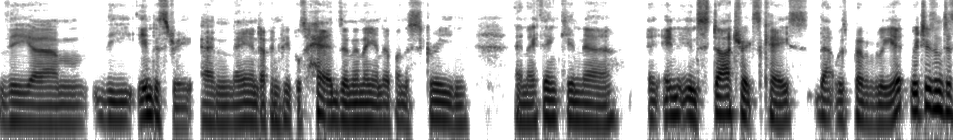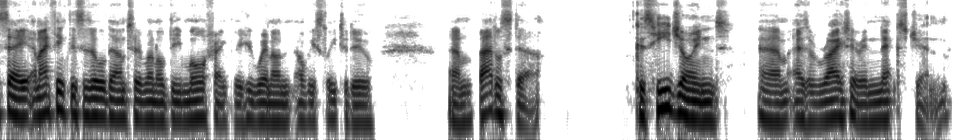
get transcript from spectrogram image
the um, the industry and they end up in people's heads and then they end up on the screen. And I think in uh, in, in Star Trek's case, that was probably it, which isn't to say, and I think this is all down to Ronald D. Moore, frankly, who went on obviously to do um, Battlestar, because he joined um, as a writer in Next Gen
